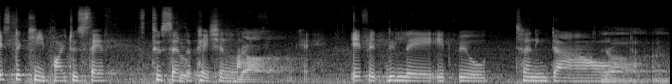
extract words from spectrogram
it's the key point to save to save To- the patient life. yeah. Okay. If it delay, it will turning down. Yeah.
